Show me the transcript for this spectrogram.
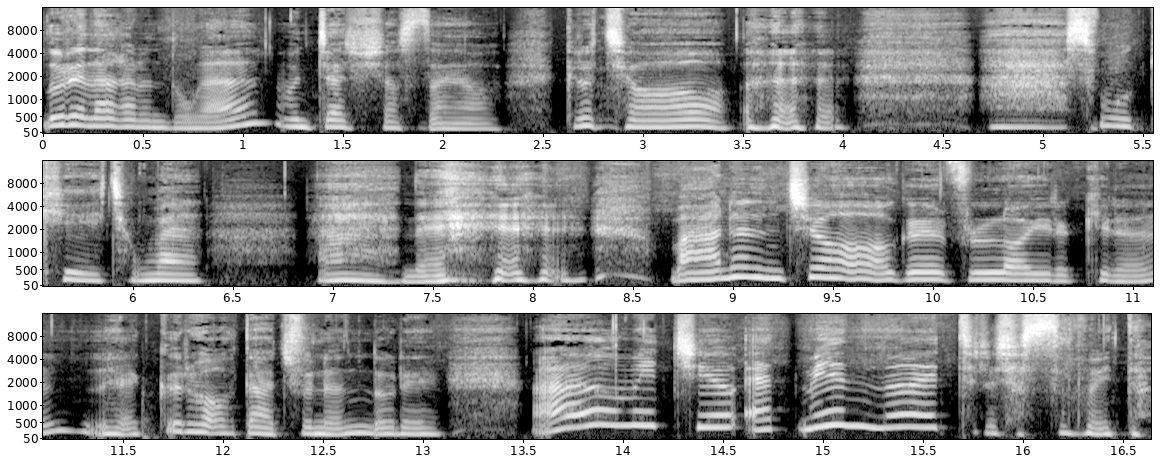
노래 나가는 동안 문자 주셨어요. 그렇죠. 아, 스모키 정말 아, 네. 많은 추억을 불러일으키는, 네, 끌어다 주는 노래. I'll meet you at midnight 들으셨습니다.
